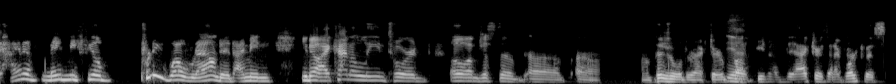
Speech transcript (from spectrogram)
kind of made me feel pretty well rounded. I mean, you know, I kind of lean toward, oh, I'm just a, a, a visual director, yeah. but you know, the actors that I've worked with,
